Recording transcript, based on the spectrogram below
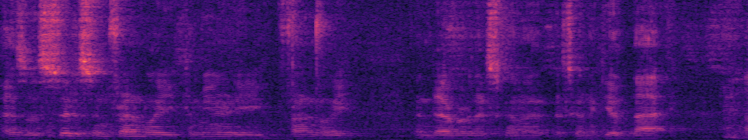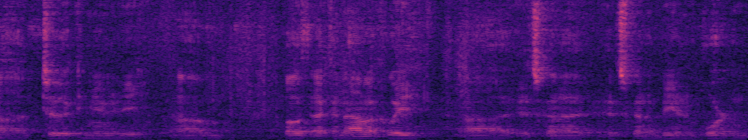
as a citizen-friendly, community-friendly endeavor that's going to, that's going to give back uh, to the community, um, both economically, uh, it's going to, it's going to be an important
